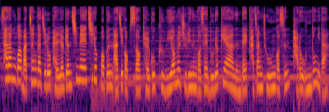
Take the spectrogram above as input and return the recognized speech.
사람과 마찬가지로 반려견 치매의 치료법은 아직 없어 결국 그 위험을 줄이는 것에 노력해야 하는데 가장 좋은 것은 바로 운동이다.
